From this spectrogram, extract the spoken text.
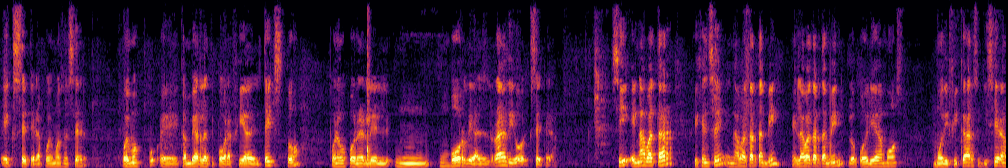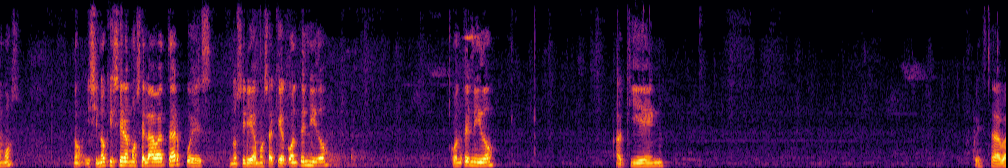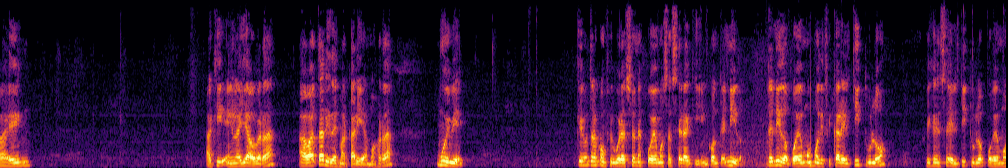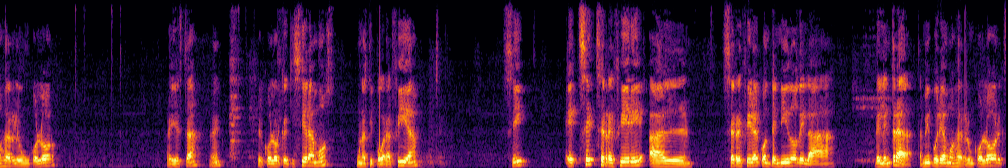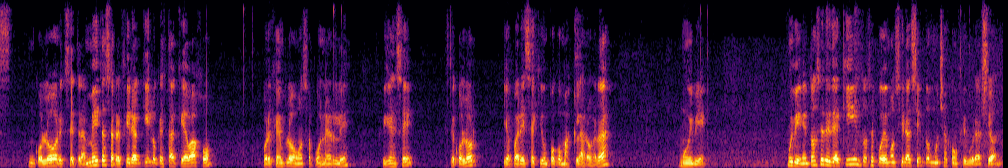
etcétera. Podemos hacer, podemos eh, cambiar la tipografía del texto, podemos ponerle un, un, borde al radio, etcétera. ¿Sí? En avatar, fíjense, en avatar también, el avatar también lo podríamos modificar si quisiéramos, ¿no? Y si no quisiéramos el avatar, pues nos iríamos aquí a contenido, contenido, aquí en estaba en aquí en la llave, ¿verdad? Avatar y desmarcaríamos, ¿verdad? Muy bien. ¿Qué otras configuraciones podemos hacer aquí? En contenido. Contenido podemos modificar el título. Fíjense, el título podemos darle un color. Ahí está, el color que quisiéramos, una tipografía, ¿sí? Etc se refiere al, se refiere al contenido de la, de la entrada. También podríamos darle un color, un color, etc. Meta se refiere aquí a lo que está aquí abajo. Por ejemplo, vamos a ponerle, fíjense, este color y aparece aquí un poco más claro, ¿verdad? Muy bien. Muy bien, entonces desde aquí entonces podemos ir haciendo muchas configuraciones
